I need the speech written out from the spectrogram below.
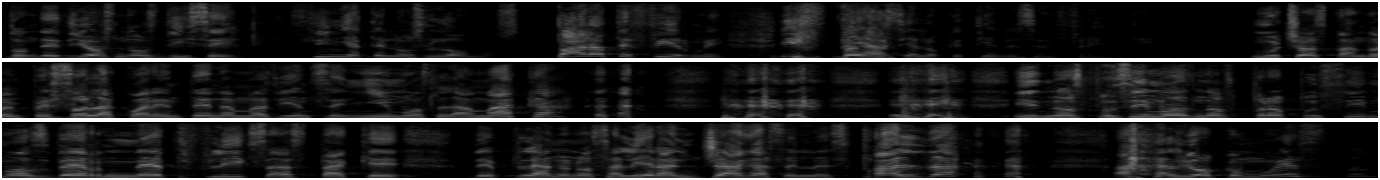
donde Dios nos dice, ciñete los lomos, párate firme y ve hacia lo que tienes enfrente. Muchos cuando empezó la cuarentena más bien ceñimos la hamaca y nos pusimos, nos propusimos ver Netflix hasta que de plano nos salieran llagas en la espalda, algo como esto.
